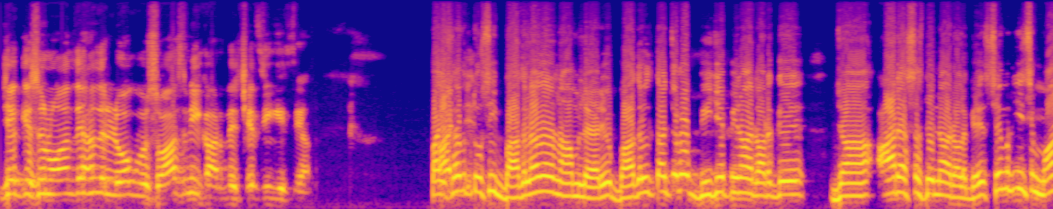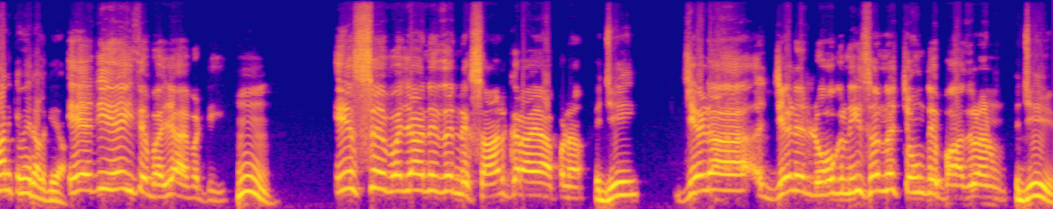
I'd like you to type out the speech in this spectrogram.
ਜੇ ਕਿਸੇ ਨੂੰ ਆਂਦੇ ਹਨ ਤੇ ਲੋਕ ਵਿਸ਼ਵਾਸ ਨਹੀਂ ਕਰਦੇ ਛੇਤੀ ਕੀਤਿਆਂ। ਭਾਈ ਸਾਹਿਬ ਤੁਸੀਂ ਬਾਦਲਾਂ ਦਾ ਨਾਮ ਲੈ ਰਹੇ ਹੋ। ਬਾਦਲ ਤਾਂ ਚਲੋ ਬੀਜੇਪੀ ਨਾਲ ਰਲ ਗਏ ਜਾਂ ਆਰਐਸਐਸ ਦੇ ਨਾਲ ਰਲ ਗਏ। ਸਿਮਰਜੀਤ ਸਿੰਘ ਮਾਨ ਕਿਵੇਂ ਰਲ ਗਿਆ? ਇਹ ਜੀ ਇਹੀ ਤੇ ਵਜ੍ਹਾ ਹੈ ਵੱਡੀ। ਹੂੰ। ਇਸ ਵਜ੍ਹਾ ਨੇ ਤੇ ਨੁਕਸਾਨ ਕਰਾਇਆ ਆਪਣਾ। ਜੀ। ਜਿਹੜਾ ਜਿਹੜੇ ਲੋਕ ਨਹੀਂ ਸਨ ਚਾਹੁੰਦੇ ਬਾਦਲਾਂ ਨੂੰ। ਜੀ।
